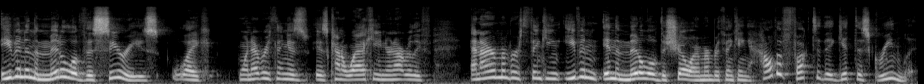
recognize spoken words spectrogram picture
even in the middle of this series, like when everything is, is kind of wacky and you're not really, f- and I remember thinking, even in the middle of the show, I remember thinking, how the fuck did they get this greenlit?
